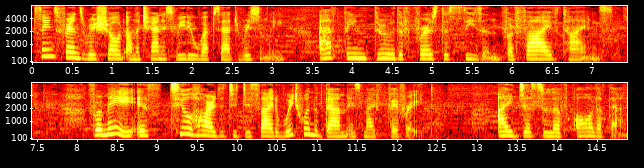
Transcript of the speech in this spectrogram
Since Friends reshowed on the Chinese video website recently, I've been through the first season for five times. For me, it's too hard to decide which one of them is my favorite. I just love all of them.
